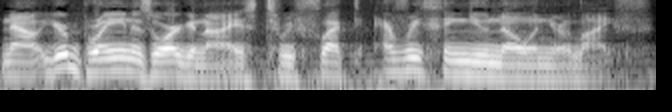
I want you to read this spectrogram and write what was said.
Now, your brain is organized to reflect everything you know in your life.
